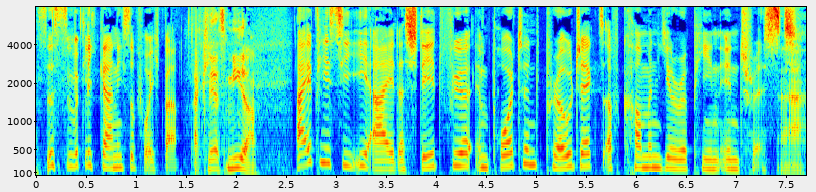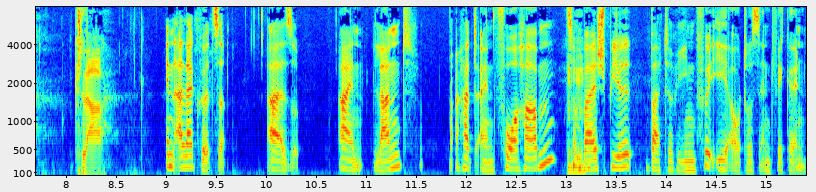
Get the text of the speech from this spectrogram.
Es ist wirklich gar nicht so furchtbar. Erklär es mir. IPCEI, das steht für Important Projects of Common European Interest. Ah, klar. In aller Kürze. Also, ein Land hat ein Vorhaben, zum mhm. Beispiel Batterien für E-Autos entwickeln.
